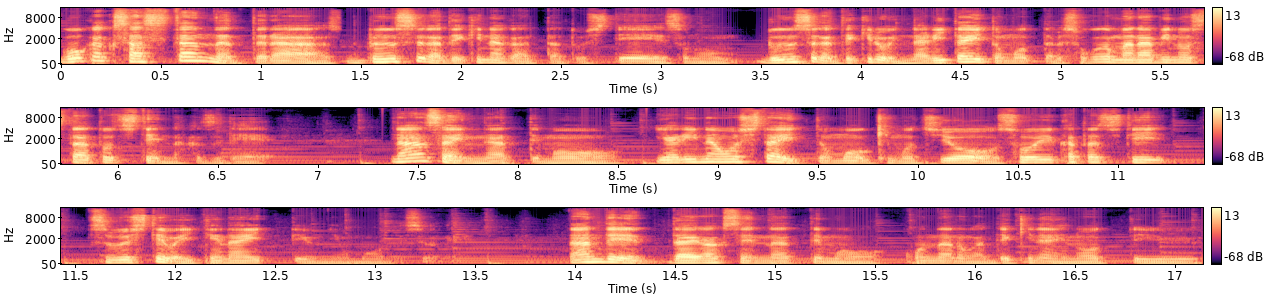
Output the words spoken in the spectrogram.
合格させたんだったら、分数ができなかったとして、その分数ができるようになりたいと思ったら、そこが学びのスタート地点なはずで、何歳になっても、やり直したいと思う気持ちを、そういう形で潰してはいけないっていうふうに思うんですよね。なんで大学生になっても、こんなのができないのっていう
